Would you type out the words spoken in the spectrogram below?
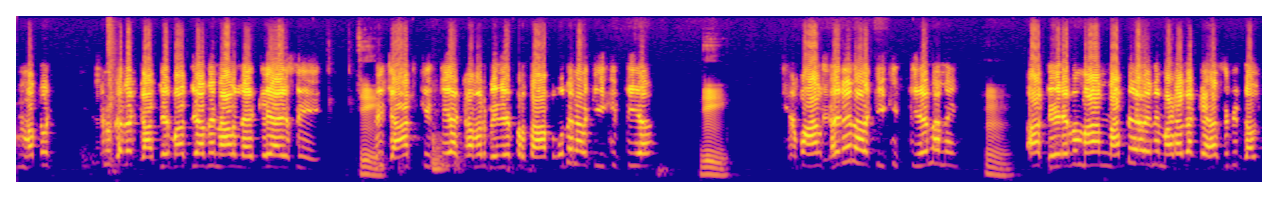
ਮਤਲਬ ਜਿਹਨੂੰ ਕਦੇ ਗਾਜੇ ਬਾਜਿਆਂ ਦੇ ਨਾਲ ਲੈ ਕੇ ਆਏ ਸੀ ਜੀ। ਵੀ ਜਾਂਚ ਕੀਤੀ ਆ ਕਮਰ ਵਿਜੇ ਪ੍ਰਤਾਪ ਉਹਦੇ ਨਾਲ ਕੀ ਕੀਤੀ ਆ? ਜੀ। ਸ਼ਿਵਪਾਲ ਖਹਿਰੇ ਨਾਲ ਕੀ ਕੀਤੀ ਆ ਇਹਨਾਂ ਨੇ? ਹੂੰ। ਆ ਦੇਵਮਾਨ ਨਾਭੇ ਵਾਲੇ ਨੇ ਮਾੜਾ ਜਿਹਾ ਕਿਹਾ ਸੀ ਵੀ ਦਲਤ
